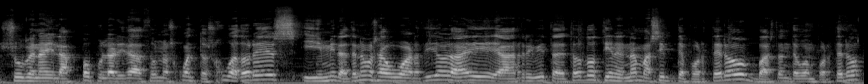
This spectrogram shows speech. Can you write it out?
Suben ahí la popularidad unos cuantos jugadores. Y mira, tenemos a Guardiola ahí arribita de todo. Tienen a Masip de portero, bastante buen portero.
